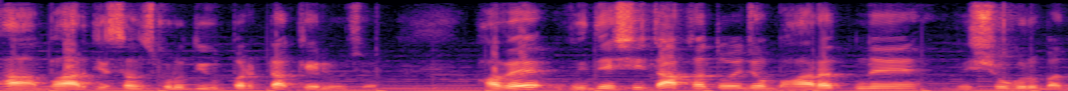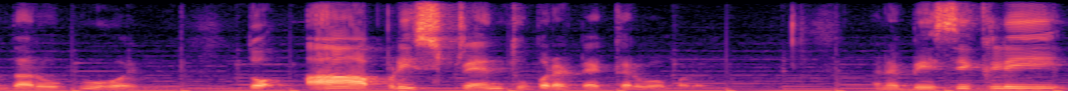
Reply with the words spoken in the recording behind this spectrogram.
હા, ભારતીય સંસ્કૃતિ ઉપર ટકેલું છે. હવે વિદેશી તાકાતોએ જો ભારતને વિશ્વગુરુ બનતા રોકવું હોય, તો આ આપણી સ્ટ્રેન્થ ઉપર અટેક કરવો પડે. અને બેસિકલી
